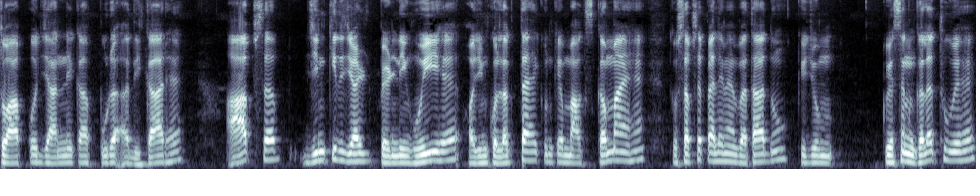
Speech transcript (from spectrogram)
तो आपको जानने का पूरा अधिकार है। आप सब जिनकी रिज़ल्ट पेंडिंग हुई है और जिनको लगता है कि उनके मार्क्स कम आए हैं तो सबसे पहले मैं बता दूँ कि जो क्वेश्चन गलत हुए हैं,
